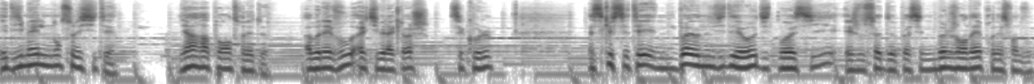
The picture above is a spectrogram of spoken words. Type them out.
et d'emails non sollicités. Il y a un rapport entre les deux. Abonnez-vous, activez la cloche, c'est cool. Est-ce que c'était une bonne vidéo? Dites-moi aussi. Et je vous souhaite de passer une bonne journée. Prenez soin de vous.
